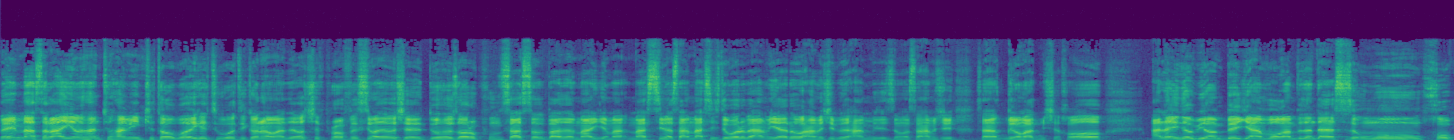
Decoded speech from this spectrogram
ببین مثلا اگه مثلا تو همین کتابایی که تو واتیکان اومده باشه پروفسی اومده باشه. 2500 سال بعد مرگ مسیح مثلا مسیح دوباره برمیگرده و همه چی به هم میریزه. مثلا همه چی مثلا قیامت میشه. خب؟ الان اینا بیان بگن واقعا بدن در اساس عموم خب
